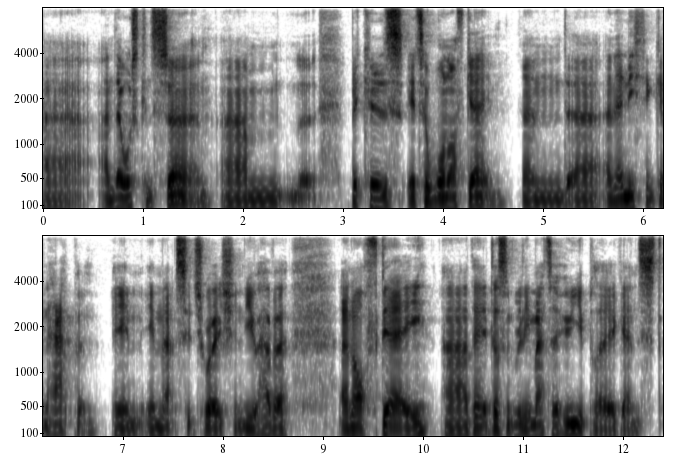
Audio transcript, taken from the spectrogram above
uh, and there was concern um, because it's a one-off game and uh, and anything can happen in in that situation. You have a an off day, uh, then it doesn't really matter who you play against.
